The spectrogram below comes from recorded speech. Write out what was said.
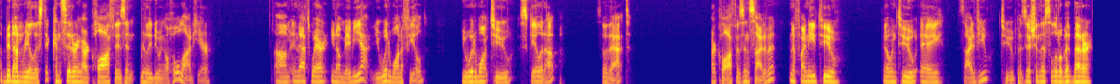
a bit unrealistic considering our cloth isn't really doing a whole lot here. Um, and that's where, you know, maybe, yeah, you would want a field. You would want to scale it up so that our cloth is inside of it. And if I need to go into a side view to position this a little bit better.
